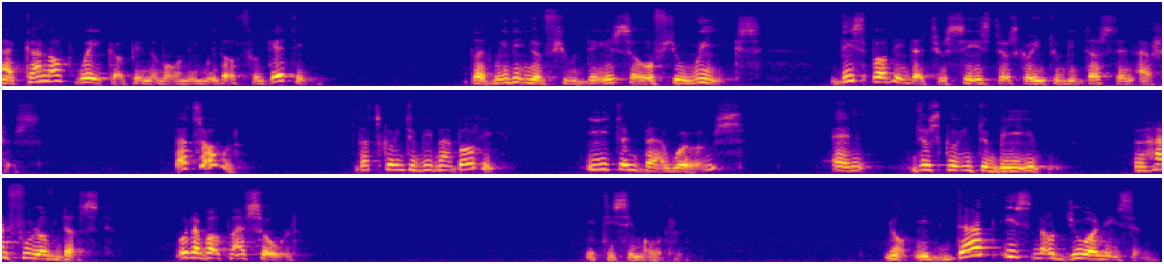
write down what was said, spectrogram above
I cannot wake up in the morning without forgetting that within a few days or a few weeks, this body that you see is just going to be dust and ashes. That's all. That's going to be my body, eaten by worms and just going to be a handful of dust. What about my soul? It is immortal. No, if that is not dualism,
